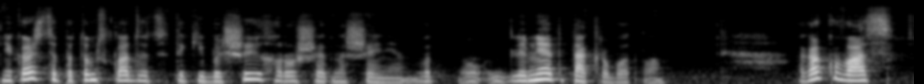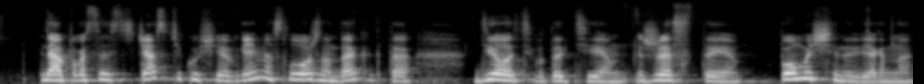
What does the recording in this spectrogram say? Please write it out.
мне кажется, потом складываются такие большие хорошие отношения. Вот ну, для меня это так работало. А как у вас? Да, просто сейчас, в текущее время, сложно, да, как-то делать вот эти жесты помощи, наверное,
